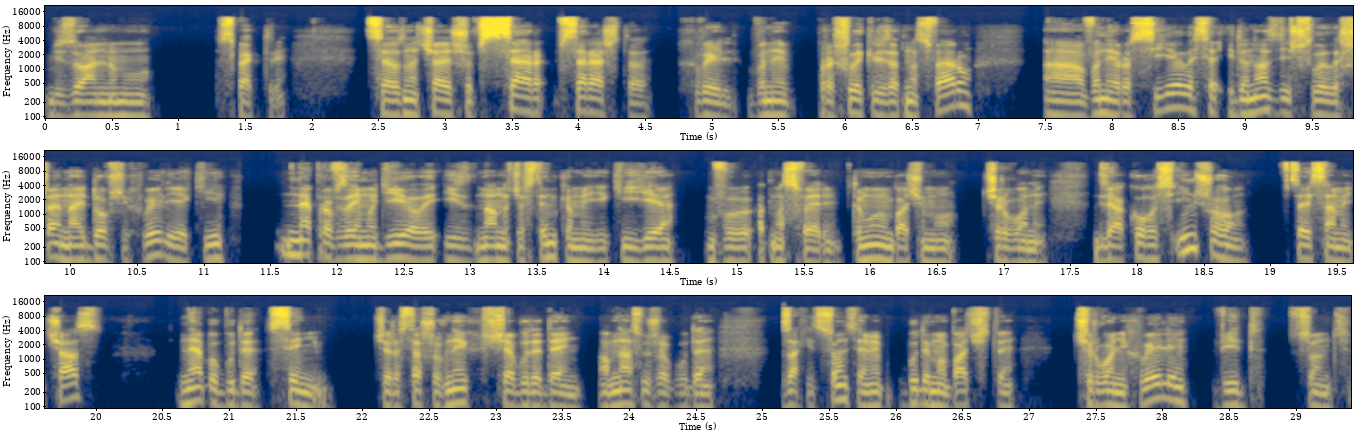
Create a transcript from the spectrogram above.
візуальному спектрі. Це означає, що все, все решта хвиль вони пройшли крізь атмосферу, вони розсіялися, і до нас дійшли лише найдовші хвилі, які не провзаємодіяли із наночастинками, які є в атмосфері. Тому ми бачимо червоний. Для когось іншого в цей самий час небо буде синім через те, що в них ще буде день, а в нас вже буде захід сонця, і ми будемо бачити червоні хвилі від сонця.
